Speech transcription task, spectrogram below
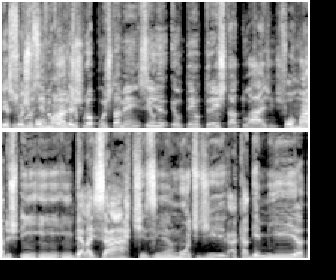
pessoas Inclusive, como formadas, eu te propus também. Sim. Eu, eu tenho três tatuagens. formados em, em- em belas artes, em É. um monte de academia.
